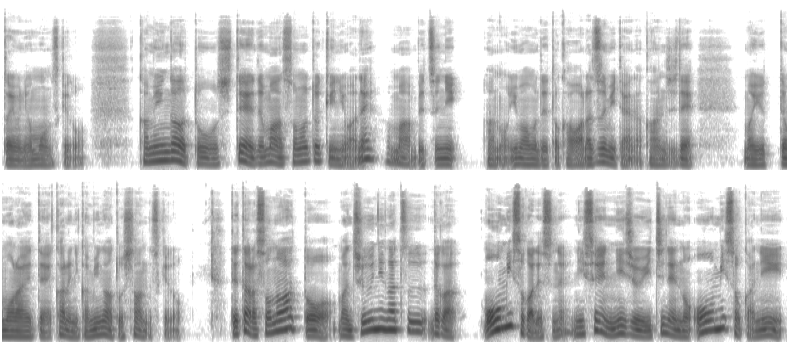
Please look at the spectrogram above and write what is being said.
たように思うんですけど、カミングアウトをして、で、まあ、その時にはね、まあ別に、あの、今までと変わらずみたいな感じで、まあ言ってもらえて、彼にカミングアウトしたんですけど。で、ただその後、まあ12月、だから大晦日ですね。2021年の大晦日に、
